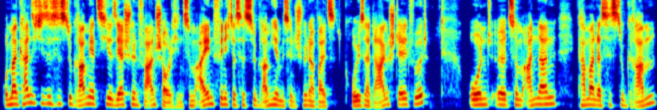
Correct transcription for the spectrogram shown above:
Und man kann sich dieses Histogramm jetzt hier sehr schön veranschaulichen. Zum einen finde ich das Histogramm hier ein bisschen schöner, weil es größer dargestellt wird. Und äh, zum anderen kann man das Histogramm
